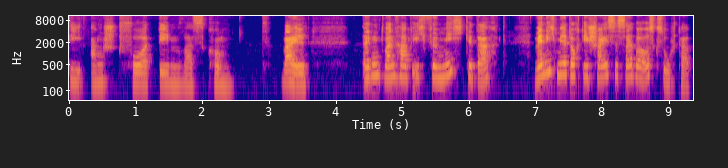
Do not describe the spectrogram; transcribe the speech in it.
die Angst vor dem, was kommt. Weil irgendwann habe ich für mich gedacht, wenn ich mir doch die Scheiße selber ausgesucht habe,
